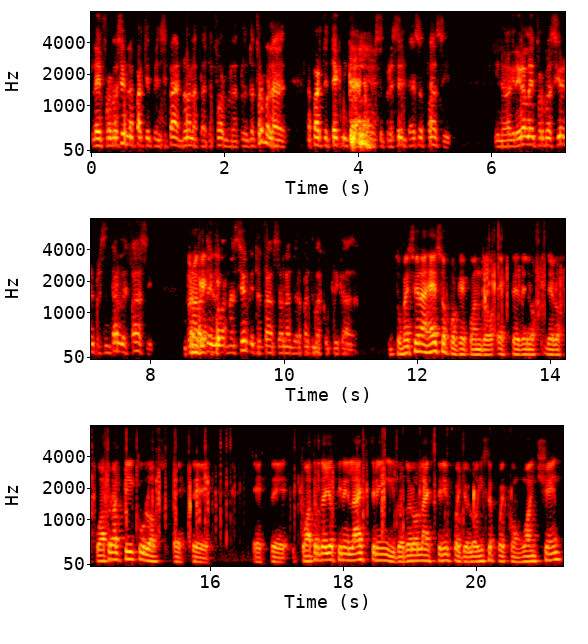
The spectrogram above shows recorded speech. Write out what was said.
la información es la parte principal, no la plataforma. La plataforma es la, parte técnica de cómo se presenta, eso es fácil. y no agregar la información y presentarla es fácil. Pero la parte de gobernación que tú estabas hablando, la parte más complicada. Tú mencionas eso porque cuando este, de, los, de los cuatro artículos, este, este, cuatro de ellos tienen live stream y dos de los live stream, pues yo lo hice pues con Juan Chen,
